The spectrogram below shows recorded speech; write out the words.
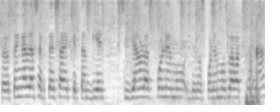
pero tengan la certeza de que también si ya no las ponemos, nos ponemos la vacuna,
